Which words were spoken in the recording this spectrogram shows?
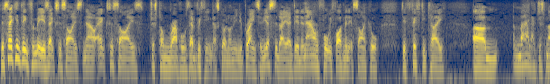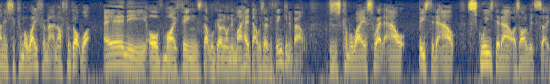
The second thing for me is exercise. Now, exercise just unravels everything that's going on in your brain. So, yesterday I did an hour and 45 minute cycle, did 50k, um, and man, I just managed to come away from it and I forgot what any of my things that were going on in my head that I was overthinking about. Because I just come away, I sweat it out, beasted it out, squeezed it out, as I would say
